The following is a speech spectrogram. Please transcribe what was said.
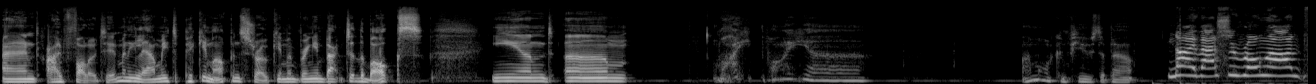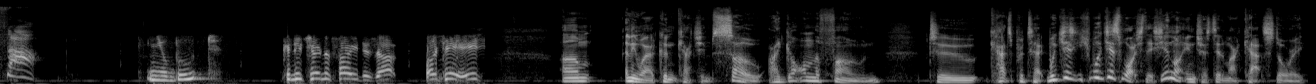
And I followed him and he allowed me to pick him up and stroke him and bring him back to the box. And um, why? Why? Uh, I'm more confused about. No, that's the wrong answer. In your boot? Can you turn the faders up? I did. Um. Anyway, I couldn't catch him, so I got on the phone to Cats Protect. We just we just watch this. You're not interested in my cat story.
